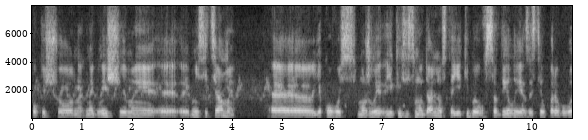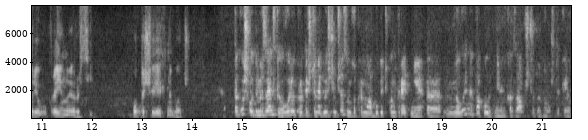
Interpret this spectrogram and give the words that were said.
поки що най- найближчими е, місяцями якогось можлив... якихось модальностей, які би всадили за стіл переговорів Україною і Росією. Поки що я їх не бачу. Також Володимир Зеленський говорив про те, що найближчим часом, зокрема, будуть конкретні е, новини. Та липні він казав щодо знову ж таки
